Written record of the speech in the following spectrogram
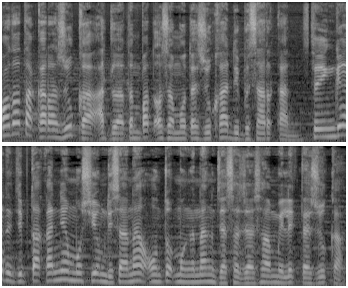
Kota Takarazuka adalah tempat Osamu Tezuka dibesarkan, sehingga diciptakannya museum di sana untuk mengenang jasa-jasa milik Tezuka.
